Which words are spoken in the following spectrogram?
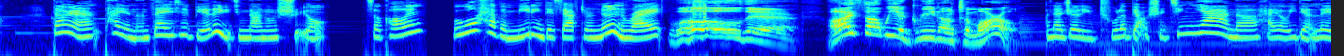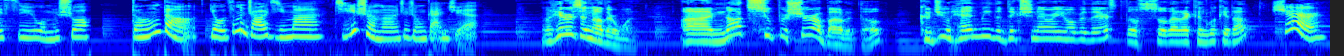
当然，它也能在一些别的语境当中使用。So Colin, we will have a meeting this afternoon, right? Whoa there! I thought we agreed on tomorrow. 那这里除了表示惊讶呢，还有一点类似于我们说“等等，有这么着急吗？急什么？”这种感觉。Well, here's another one. I'm not super sure about it though. Could you hand me the dictionary over there so that I can look it up? Sure.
